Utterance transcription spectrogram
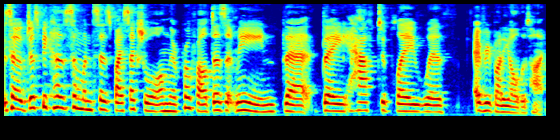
So just because someone says bisexual on their profile doesn't mean that they have to play with everybody all the time.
